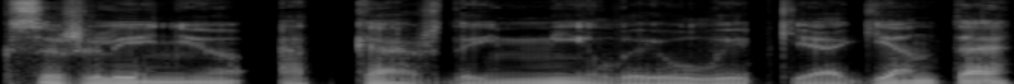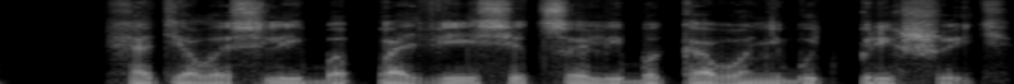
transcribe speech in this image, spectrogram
К сожалению, от каждой милой улыбки агента хотелось либо повеситься, либо кого-нибудь пришить.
